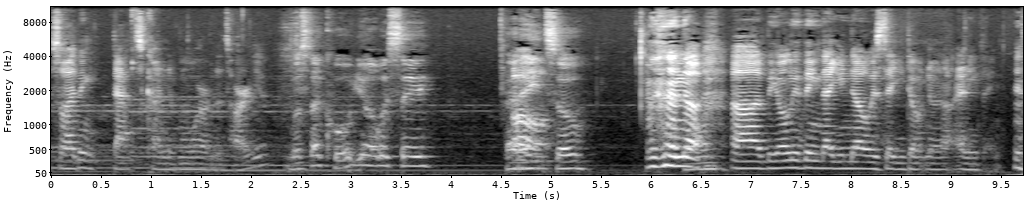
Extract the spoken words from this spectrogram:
So I think that's kind of more of the target. What's that quote you always say? That Oh. ain't so. no, uh, the only thing that you know is that you don't know anything.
